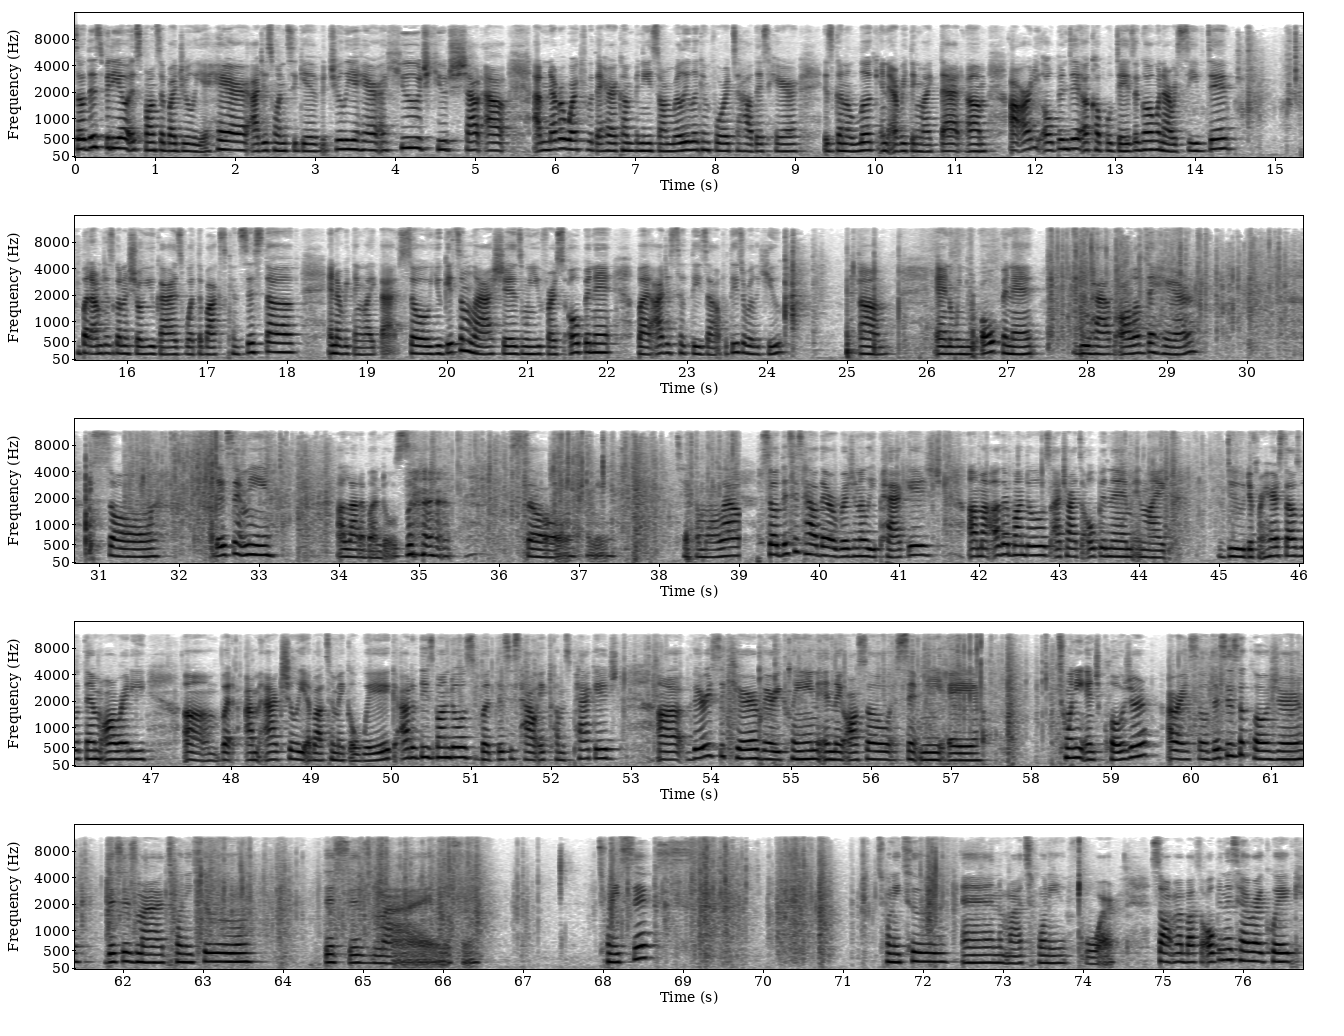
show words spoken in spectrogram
So this video is sponsored by Julia Hair. I just wanted to give Julia Hair a huge, huge shout out. I've never worked with a hair company, so I'm really looking forward to how this hair is gonna look and everything like that. Um, I already opened it a couple days ago when I received it but I'm just gonna show you guys what the box consists of and everything like that. So you get some lashes when you first open it, but I just took these out, but these are really cute. Um, and when you open it, you have all of the hair so they sent me a lot of bundles. So let me take them all out. So this is how they're originally packaged. Um, my other bundles i tried to open them and like do different hairstyles with them already. Um, but i'm actually about to make a wig out of these bundles but this is how it comes packaged. Uh, very secure very clean and they also sent me a 20 inch closure all right so this is the closure. This is my 22 this is my let me see 26 22 and my 24 so i'm about to open this hair right quick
